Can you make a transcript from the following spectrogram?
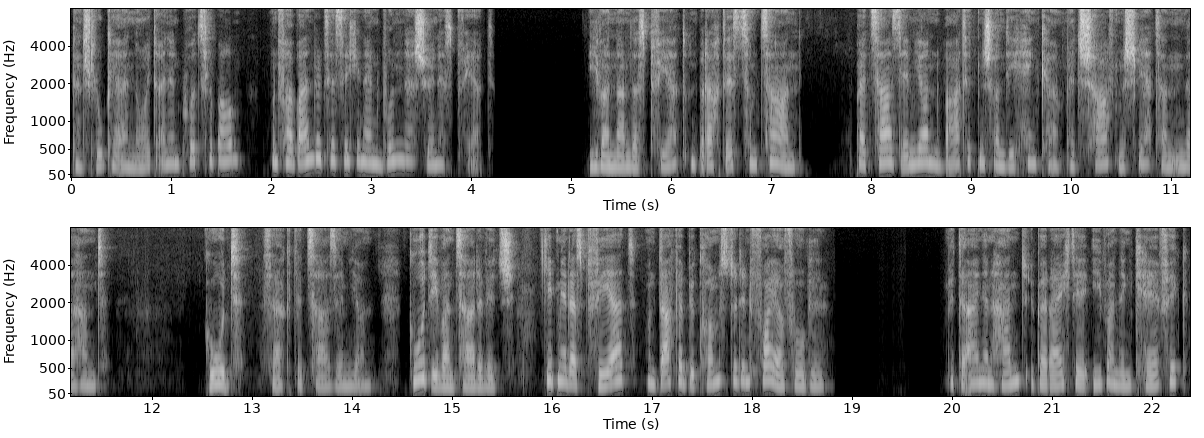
Dann schlug er erneut einen Purzelbaum und verwandelte sich in ein wunderschönes Pferd. Ivan nahm das Pferd und brachte es zum Zahn. Bei Zar Semyon warteten schon die Henker mit scharfen Schwertern in der Hand. Gut, sagte Zar Semyon. Gut, Ivan Zarewitsch, gib mir das Pferd und dafür bekommst du den Feuervogel. Mit der einen Hand überreichte er Ivan den Käfig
